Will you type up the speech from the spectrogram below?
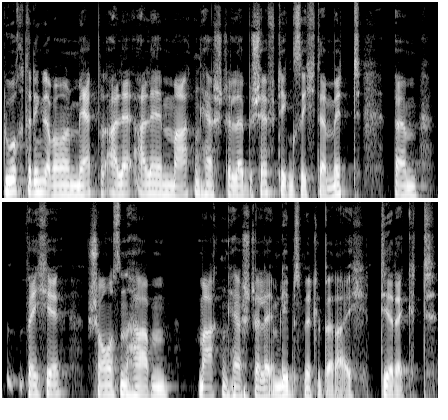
durchdringt, aber man merkt, alle, alle Markenhersteller beschäftigen sich damit, ähm, welche Chancen haben Markenhersteller im Lebensmittelbereich direkt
